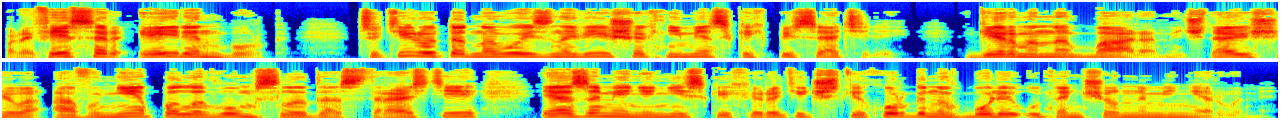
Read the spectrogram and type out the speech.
Профессор Эйренбург цитирует одного из новейших немецких писателей, Германа Бара, мечтающего о внеполовом сладострастии и о замене низких эротических органов более утонченными нервами.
